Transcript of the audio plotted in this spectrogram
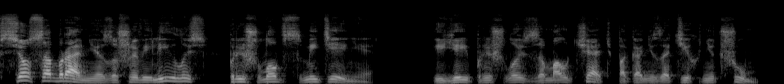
Все собрание зашевелилось, пришло в смятение, и ей пришлось замолчать, пока не затихнет шум.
